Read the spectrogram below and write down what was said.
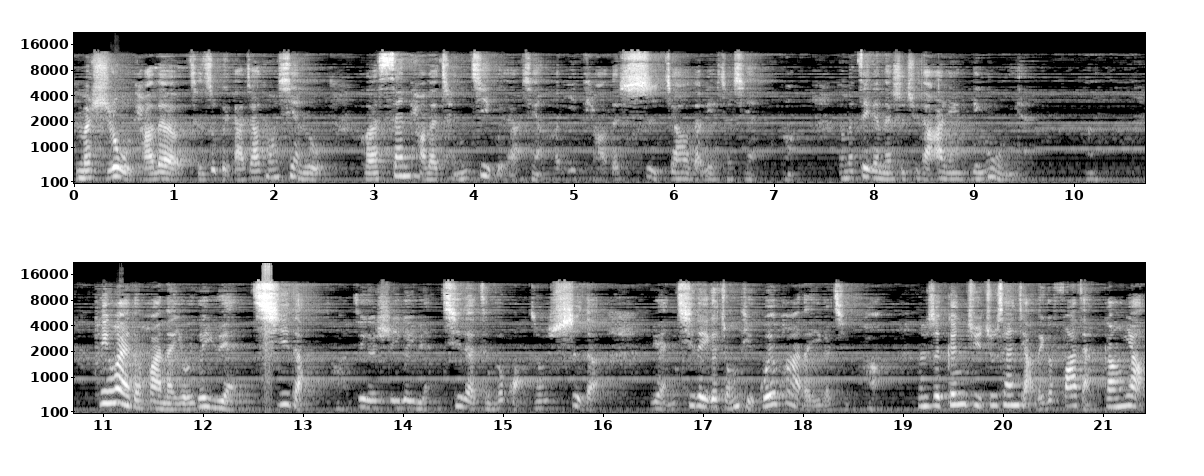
那么十五条的城市轨道交通线路和三条的城际轨道线和一条的市郊的列车线啊。那么这个呢是去到二零零五年。嗯，另外的话呢，有一个远期的啊。这个是一个远期的整个广州市的远期的一个总体规划的一个情况。那么是根据珠三角的一个发展纲要，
